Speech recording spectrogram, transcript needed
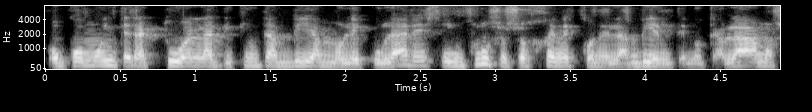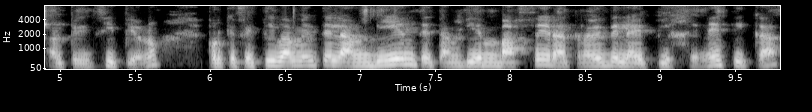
o cómo interactúan las distintas vías moleculares e incluso esos genes con el ambiente, lo que hablábamos al principio, ¿no? Porque efectivamente el ambiente también va a hacer a través de la epigenética,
